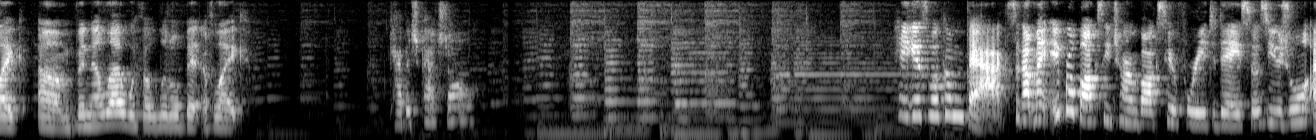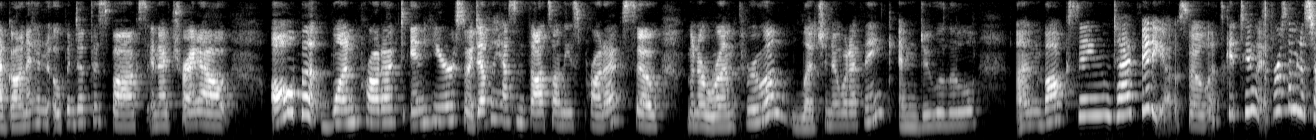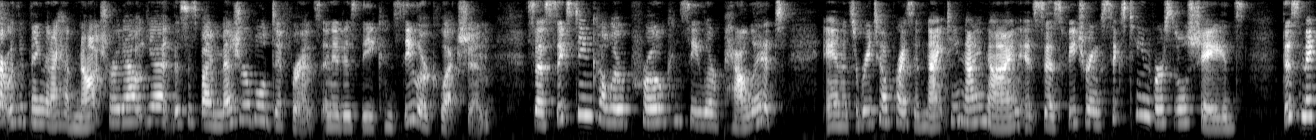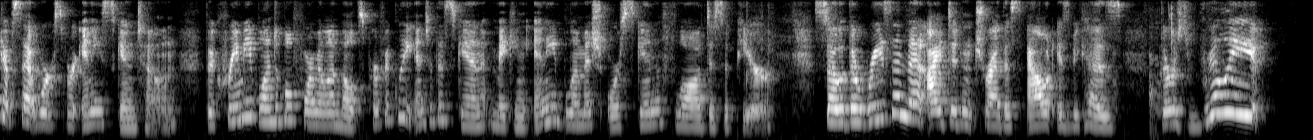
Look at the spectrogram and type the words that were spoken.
like um, vanilla with a little bit of like Cabbage Patch Doll. Hey guys, welcome back. So I got my April BoxyCharm box here for you today. So as usual, I've gone ahead and opened up this box and I've tried out all but one product in here. So I definitely have some thoughts on these products. So I'm gonna run through them, let you know what I think, and do a little unboxing type video. So let's get to it. First, I'm gonna start with the thing that I have not tried out yet. This is by Measurable Difference, and it is the Concealer Collection. It says 16 color Pro Concealer Palette, and it's a retail price of $19.99. It says featuring 16 versatile shades, this makeup set works for any skin tone. The creamy blendable formula melts perfectly into the skin, making any blemish or skin flaw disappear. So the reason that I didn't try this out is because there's really,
